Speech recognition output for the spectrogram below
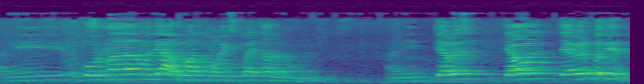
आणि कोरोनामध्ये आलो माझा भाऊ एक्सपायर झाला म्हणून. आणि त्यावेळेस त्यावेळेस त्यावेळेपर्यंत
